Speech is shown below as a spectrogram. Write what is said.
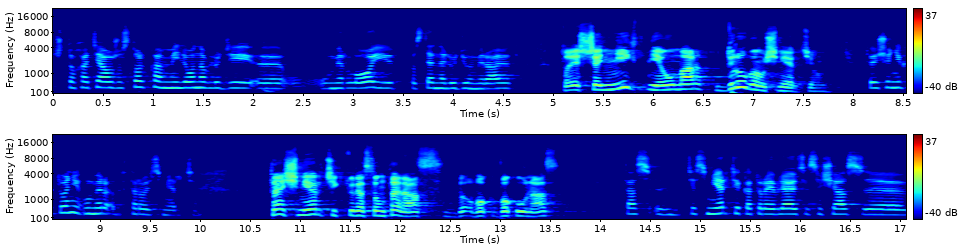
что хотя уже столько миллионов людей э, умерло, и постоянно люди умирают, to jeszcze nikt nie umarł drugą śmiercią. то еще никто не умер от второй смерти. Te śmierci, które są teraz do, wok- wokół nas, Та с- э, те смерти, которые являются сейчас э,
